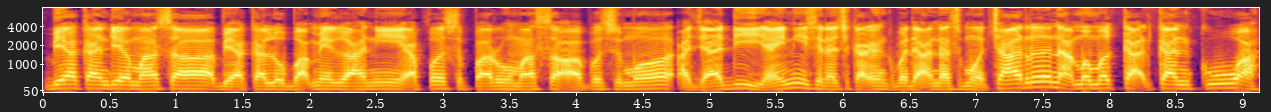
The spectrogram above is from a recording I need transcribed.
Biarkan dia masak, biarkan lobak merah ni apa separuh masak apa semua. Ah, jadi, yang ini saya nak cakapkan kepada anda semua. Cara nak memekatkan kuah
